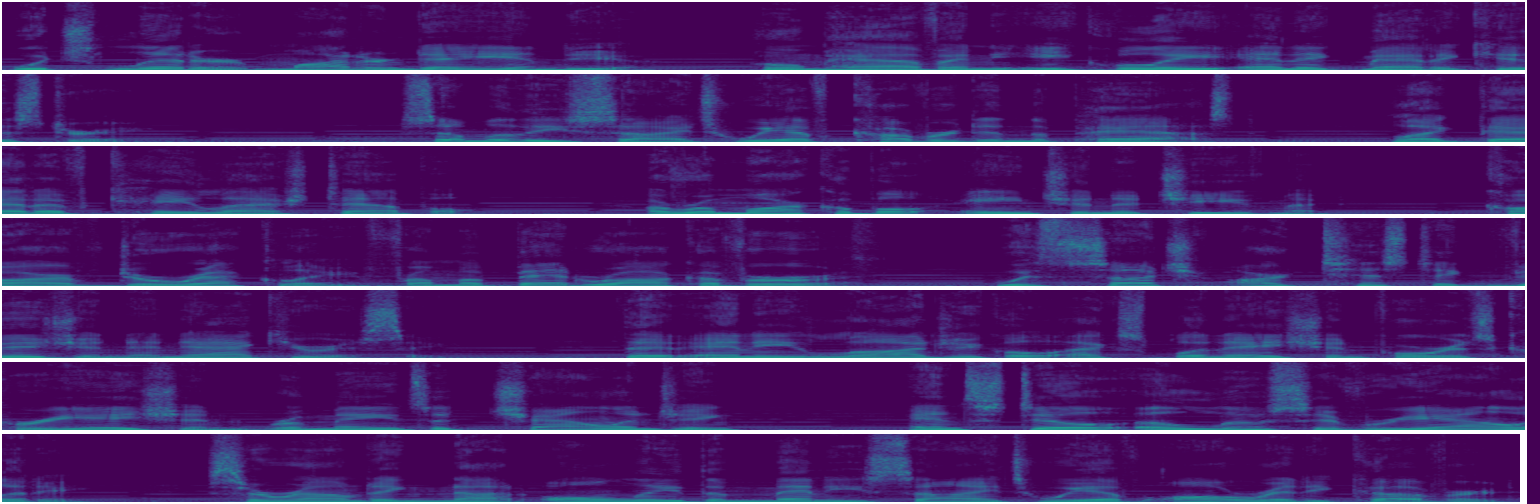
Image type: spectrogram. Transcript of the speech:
which litter modern-day India, whom have an equally enigmatic history. Some of these sites we have covered in the past, like that of Kailash Temple, a remarkable ancient achievement, carved directly from a bedrock of earth with such artistic vision and accuracy that any logical explanation for its creation remains a challenging and still elusive reality surrounding not only the many sites we have already covered,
